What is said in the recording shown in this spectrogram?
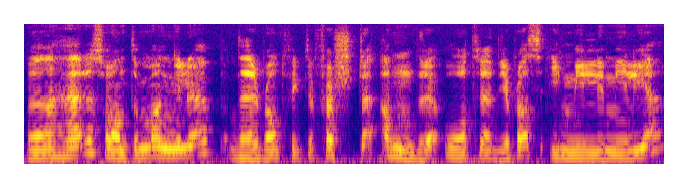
Med denne her så vant det mange løp, deriblant fikk det første, andre og tredjeplass i Millimilia.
